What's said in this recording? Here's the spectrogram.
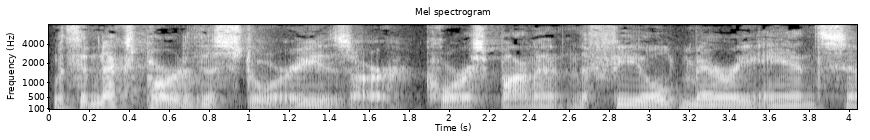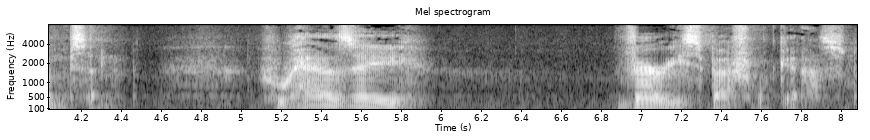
With the next part of this story is our correspondent in the field, Mary Ann Simpson, who has a very special guest.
